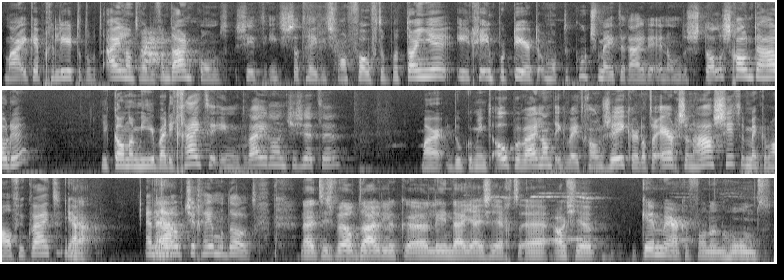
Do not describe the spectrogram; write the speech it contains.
Maar ik heb geleerd dat op het eiland waar die vandaan komt... zit iets, dat heet iets van Fauve de Bretagne... geïmporteerd om op de koets mee te rijden... en om de stallen schoon te houden. Je kan hem hier bij die geiten in het weilandje zetten. Maar doe ik hem in het open weiland... ik weet gewoon zeker dat er ergens een haas zit... dan ben ik hem een half uur kwijt. Ja. En Ja. hij loopt zich helemaal dood. Nou, het is wel duidelijk, eh, Linda. Jij zegt, eh, als je kenmerken van een hond...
